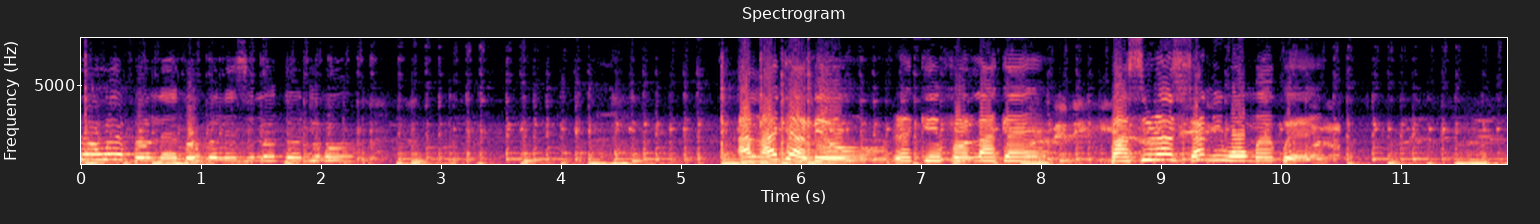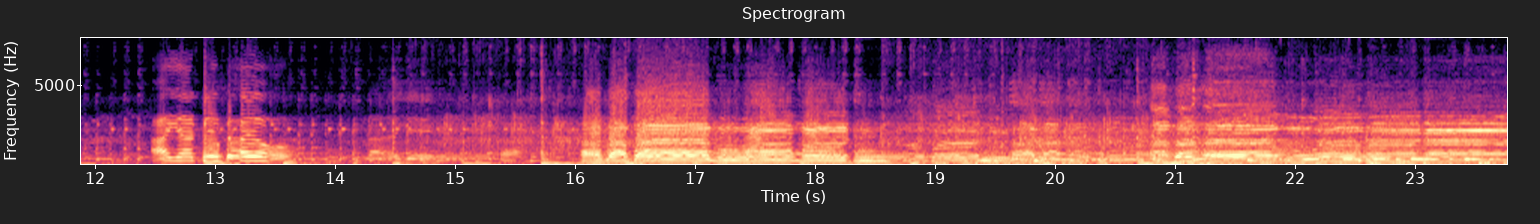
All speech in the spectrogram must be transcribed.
dánwó ìbòlẹ̀ tó pèlè sí lójoojúmọ́. alájà mi ò rẹ kí n fọlákẹ́ Basira sani wọ́n máa pè é ayadébáyọ̀ láàyè. àbàbà muhammadu àbàbà muhammadu.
